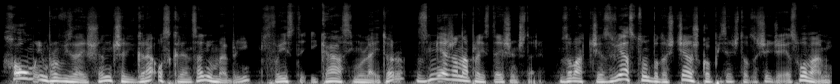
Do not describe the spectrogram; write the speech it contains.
Home Improvisation, czyli gra o skręcaniu mebli, swoisty IKEA Simulator, zmierza na PlayStation 4. Zobaczcie zwiastun, bo dość ciężko opisać to, co się dzieje słowami.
